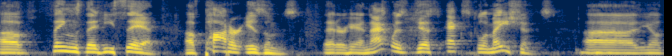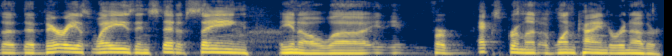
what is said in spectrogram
of things that he said of Potterisms that are here, and that was just exclamations. Uh, you know the the various ways instead of saying you know uh, it, it, for excrement of one kind or another.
